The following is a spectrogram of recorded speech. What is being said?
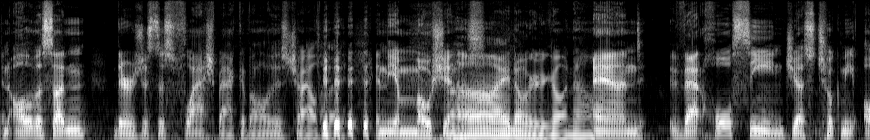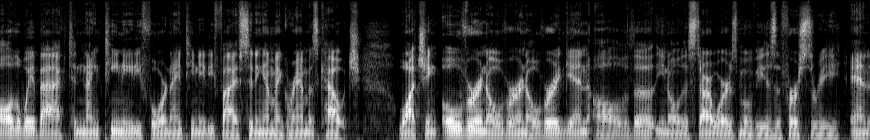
and all of a sudden. There's just this flashback of all of his childhood and the emotions Oh, I know where you're going now. and that whole scene just took me all the way back to 1984 1985 sitting on my grandma's couch watching over and over and over again all of the you know the star wars movies the first three and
